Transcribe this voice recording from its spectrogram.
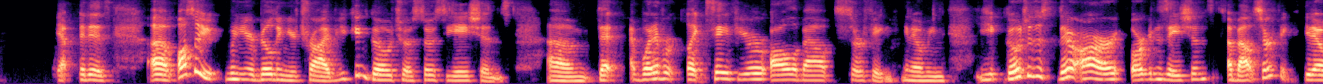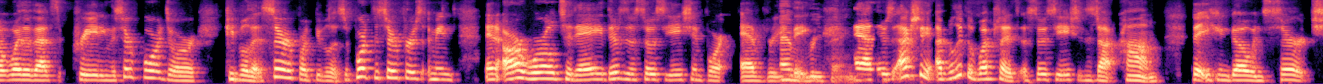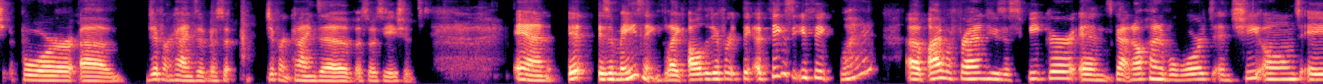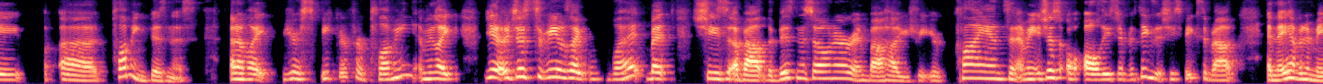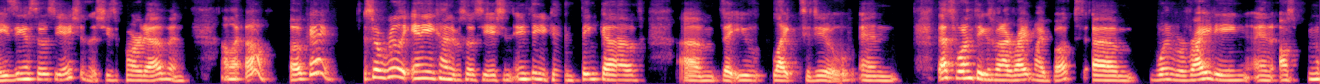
yeah, it is. Uh, also, when you're building your tribe, you can go to associations um, that whatever, like, say, if you're all about surfing, you know, I mean, you go to this. There are organizations about surfing, you know, whether that's creating the surfboards or people that surf or people that support the surfers. I mean, in our world today, there's an association for everything. Everything. And there's actually, I believe the website is associations.com that you can go and search for um, different kinds of different kinds of associations. And it is amazing like all the different th- uh, things that you think what? Um, i have a friend who's a speaker and has gotten all kind of awards and she owns a, a plumbing business. And i'm like you're a speaker for plumbing? I mean like you know just to me it was like what? But she's about the business owner and about how you treat your clients. And i mean it's just all, all these different things that she speaks about and they have an amazing association that she's a part of. And i'm like oh okay so really any kind of association anything you can think of um, that you like to do. And that's one thing is when i write my books um, when we're writing and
